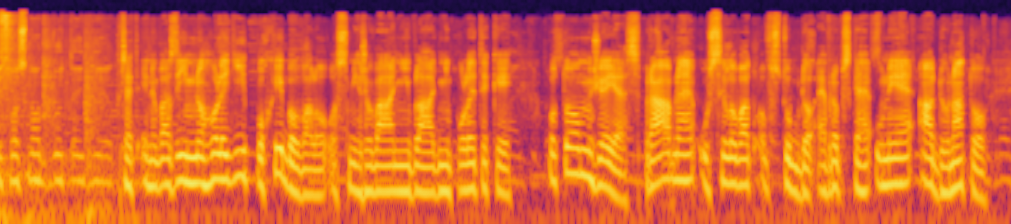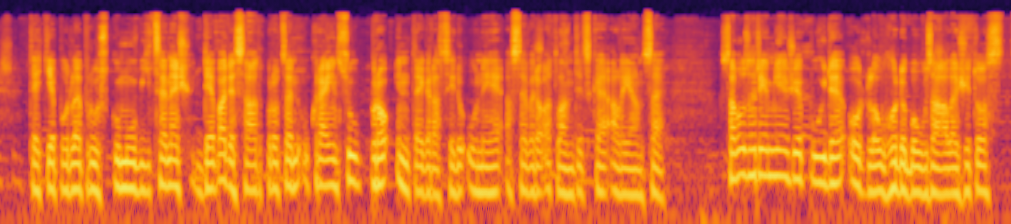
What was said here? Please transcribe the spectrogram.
it was not good idea. Před invazí mnoho lidí pochybovalo o směřování vládní politiky, o tom, že je správné usilovat o vstup do Evropské unie a do NATO. Teď je podle průzkumu více než 90% Ukrajinců pro integraci do Unie a Severoatlantické aliance. Samozřejmě, že půjde o dlouhodobou záležitost,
